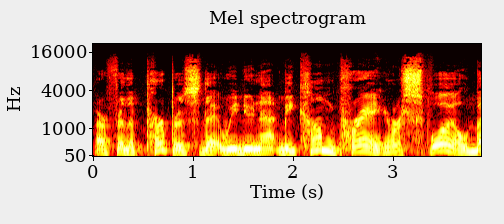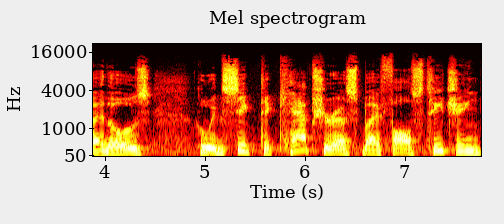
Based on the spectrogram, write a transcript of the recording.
are for the purpose that we do not become prey or spoiled by those who would seek to capture us by false teaching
